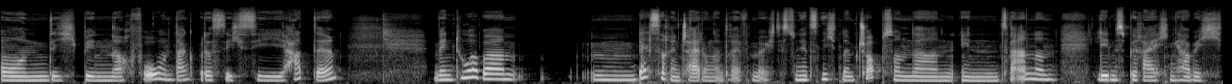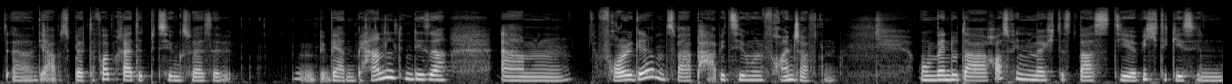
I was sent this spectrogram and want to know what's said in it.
Und ich bin auch froh und dankbar, dass ich sie hatte. Wenn du aber mm, bessere Entscheidungen treffen möchtest und jetzt nicht nur im Job, sondern in zwei anderen Lebensbereichen habe ich äh, die Arbeitsblätter vorbereitet bzw. werden behandelt in dieser ähm, Folge und zwar Paarbeziehungen und Freundschaften. Und wenn du da herausfinden möchtest, was dir wichtig ist in,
